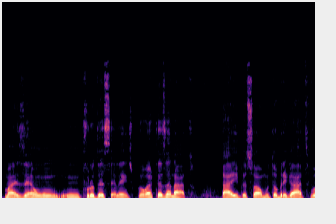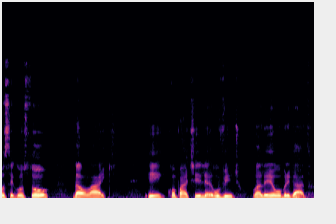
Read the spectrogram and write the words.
Mas é um, um fruto excelente para o artesanato. Tá aí, pessoal, muito obrigado. Se você gostou, dá um like e compartilha o vídeo. Valeu, obrigado.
